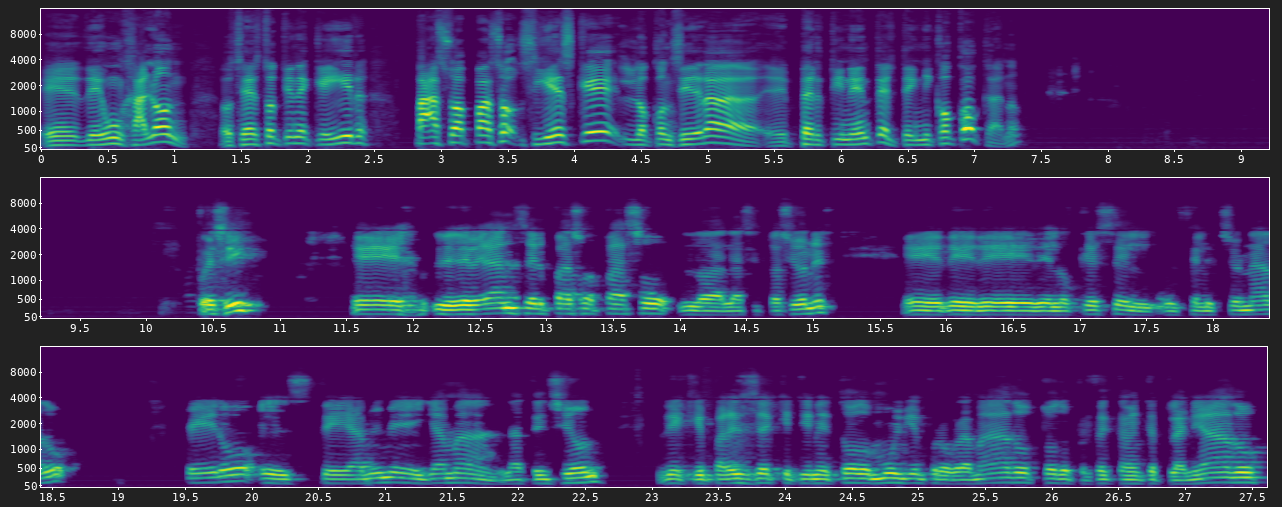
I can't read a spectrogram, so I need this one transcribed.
de un jalón. O sea, esto tiene que ir paso a paso, si es que lo considera eh, pertinente el técnico Coca, ¿no? Pues sí, eh, deberán ser paso a paso las situaciones eh, de, lo que es el, seleccionado, pero este, a mí me llama la atención de que parece ser que tiene todo muy bien programado, todo perfectamente planeado.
